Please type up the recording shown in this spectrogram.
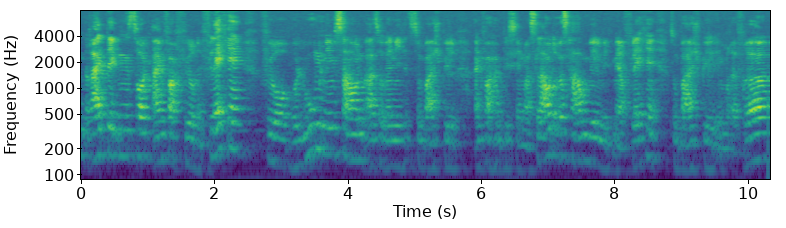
ein Reitbecken sorgt einfach für eine Fläche, für Volumen im Sound. Also wenn ich jetzt zum Beispiel einfach ein bisschen was Lauteres haben will mit mehr Fläche, zum Beispiel im Refrain,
